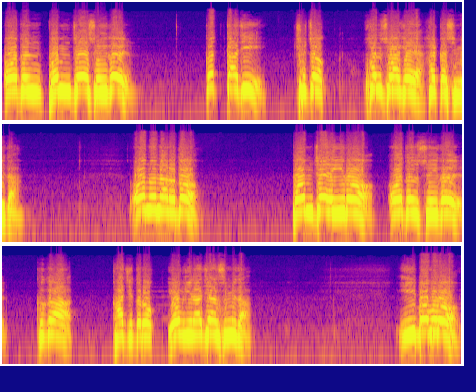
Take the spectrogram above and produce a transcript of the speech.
얻은 범죄 수익을 끝까지 추적 환수하게 할 것입니다. 어느 나라도 범죄 행위로 얻은 수익을 그가 가지도록 용인하지 않습니다. 이 법으로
